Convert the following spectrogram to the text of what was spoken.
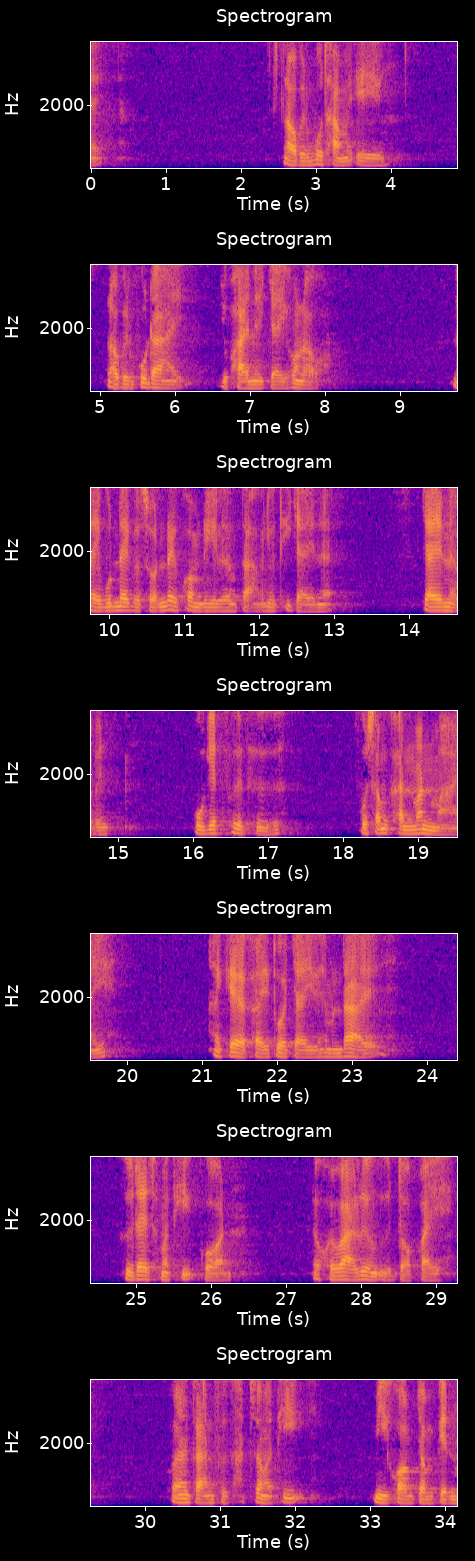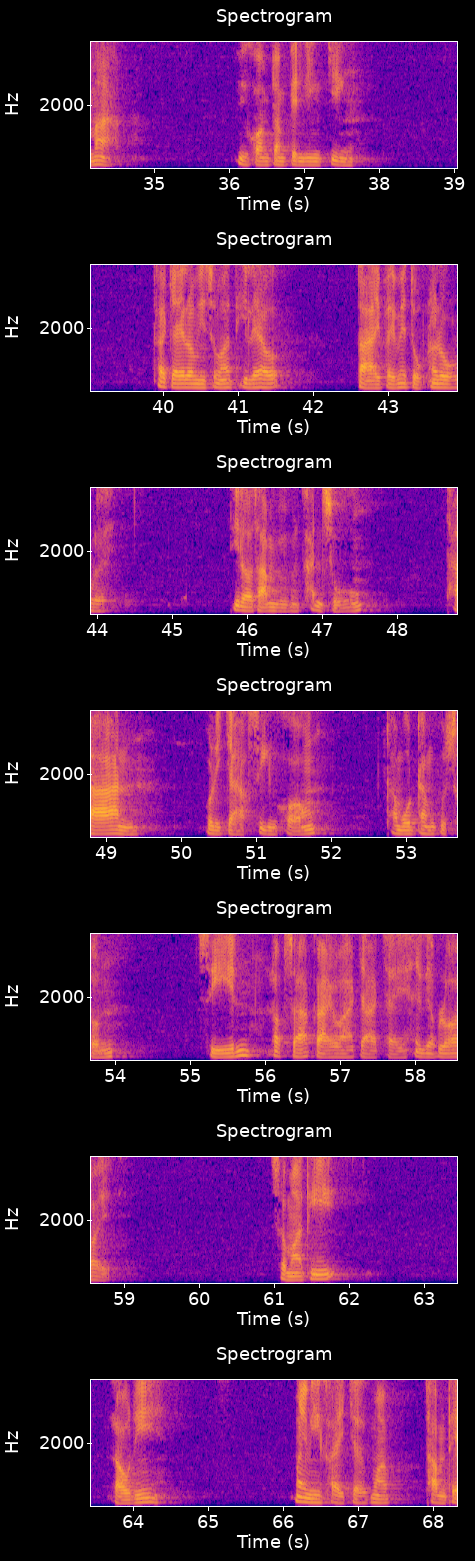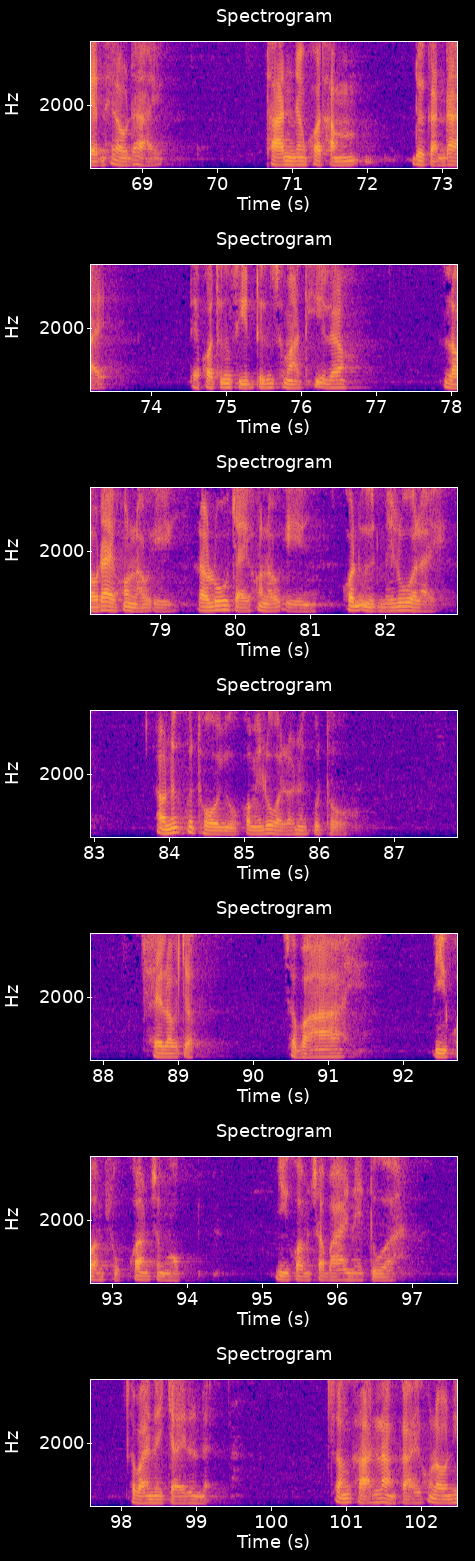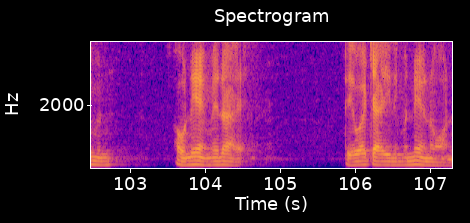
เราเป็นผู้ทำเอง เราเป็นผู้ได้อยู่ภายในใจของเรา ได้บุญได้กุศลได้ความดีเรื่องต่างอยู่ที่ใจนะี่ยใจเนะ่ยเป็นผู้ยึดพื้ถือ ผู้สำคัญมั่นหมาย ให้แก้ไขตัวใจให้มันได้ คือได้สมาธิก่อน แล้วค่อยว่าเรื่องอื่นต่อไป เพราะการฝึกหัดสมาธิมีความจำเป็นมาก มีความจำเป็นจริงๆ ถ้าใจเรามีสมาธิแล้ว ตายไปไม่ตกนรกเลย ที่เราทำอยู่เป็นขั้นสูง ทานบริจาคสิ่งของทำบุญทำกุศล ศีลรักษากายวาจาใจให้เรียบร้อย สมาธิ เหล่านี้ ไม่มีใครจะมาทำแทนให้เราได้ ทานยังพอทำด้วยกันได้ แต่พอถึงศีลถึงสมาธิแล้ว เราได้ของเราเอง เรารู้ใจของเราเอง คนอื่นไม่รู้อะไร เรานึกพุโทโธอยู่ก็ไม่รู้ว่าเรานึกพุโทโธใจเราจะสบาย มีความสุขความสงบ มีความสบายในตัว สบายในใจนั่นแหละ สังขารร่างกายของเรานี่มันเอาแน่ไม่ได้ แต่ว่าใจนี่มันแน่นอน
